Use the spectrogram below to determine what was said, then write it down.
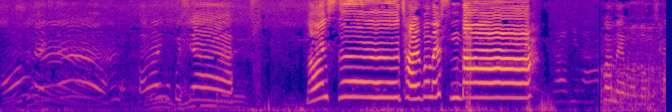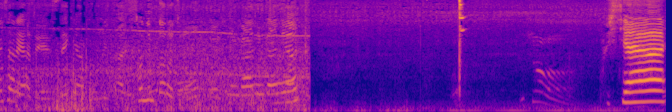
어, nice! 아이고, good shot! Nice! 잘 보냈습니다! 감사합니다. 이번에 뭐 너무 살살 해야 돼. 세게 하면 우리 다 손님 떨어져. 그런 거 아니다, 아니야? Good shot.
